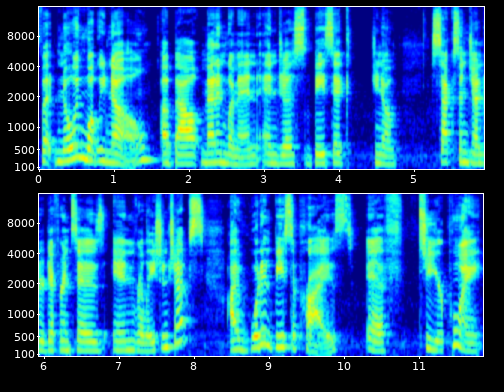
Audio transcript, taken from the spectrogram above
But knowing what we know about men and women and just basic, you know, sex and gender differences in relationships, I wouldn't be surprised if, to your point,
